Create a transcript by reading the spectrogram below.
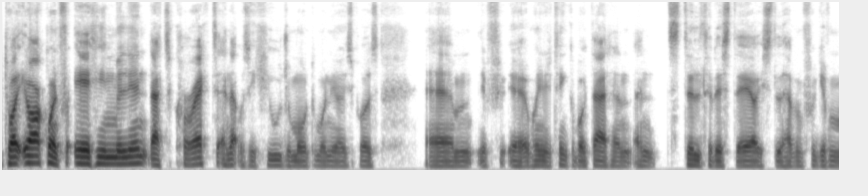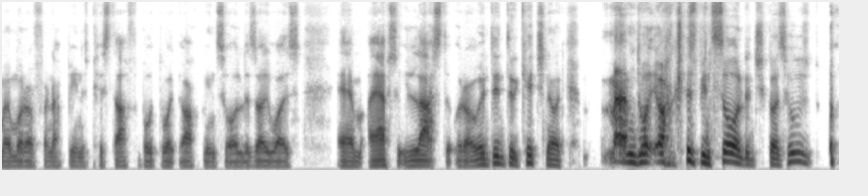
Dwight Yorke went for 18 million. That's correct, and that was a huge amount of money, I suppose. Um, if uh, when you think about that, and and still to this day, I still haven't forgiven my mother for not being as pissed off about Dwight Yorke being sold as I was. Um, I absolutely lost it with her. I went into the kitchen and went, "Ma'am, Dwight Yorke has been sold," and she goes, "Who's?"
